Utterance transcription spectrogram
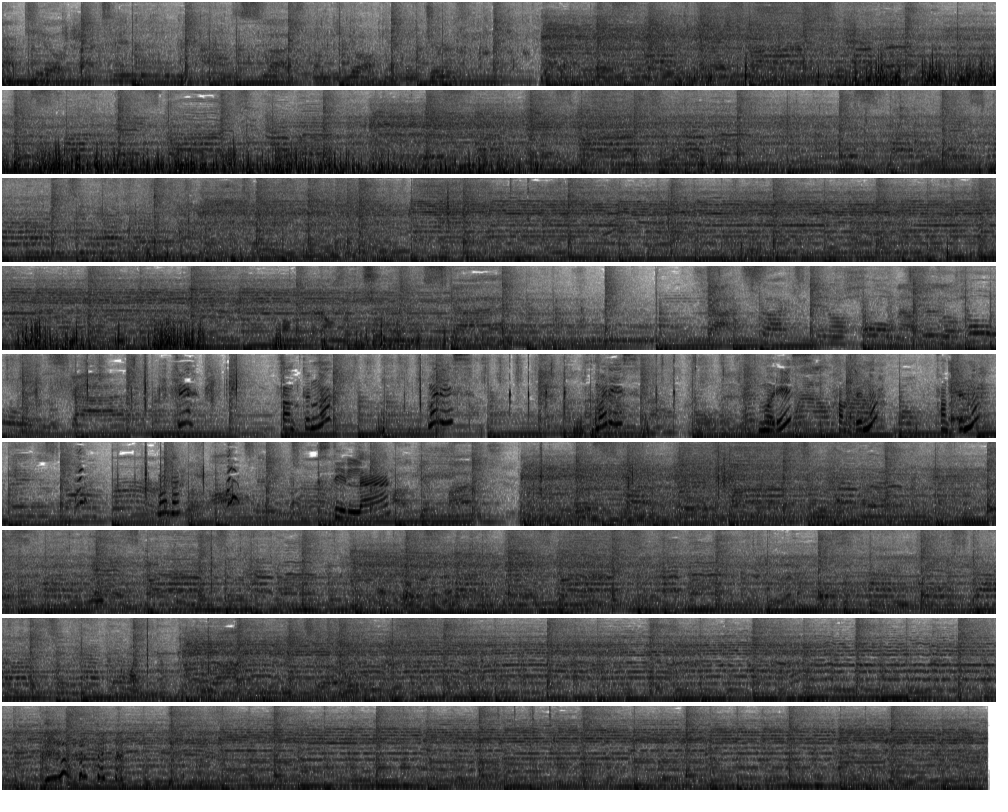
got killed by 10 million pounds of sludge from New York and New Jersey. Creature fant du nå? Morris? Morris? Morris? Fant du nå? Fant du nå? Hva da? Stille. Ha ha ha!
